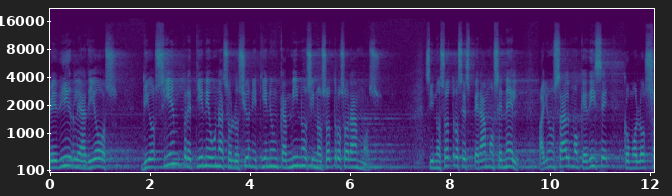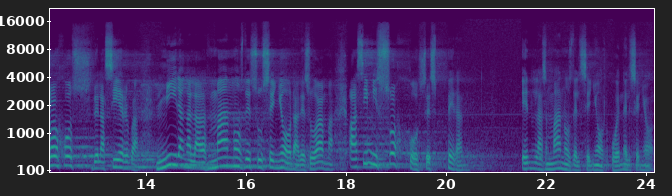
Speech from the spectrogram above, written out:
pedirle a Dios. Dios siempre tiene una solución y tiene un camino si nosotros oramos, si nosotros esperamos en Él. Hay un salmo que dice, como los ojos de la sierva miran a las manos de su señora, de su ama, así mis ojos esperan en las manos del Señor o en el Señor.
